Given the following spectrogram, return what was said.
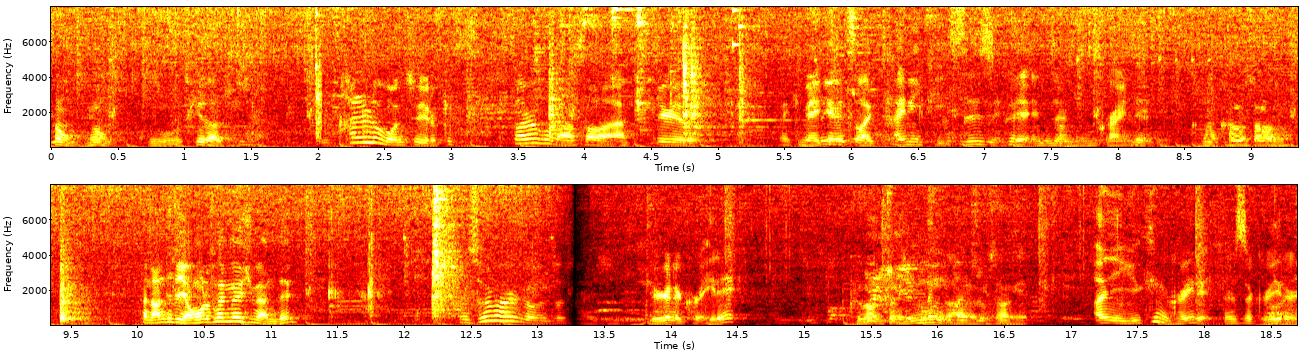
형, 형, 이거 어떻게 다 주지? 칼로 먼저 이렇게 썰고 나서 after like, make it into like tiny pieces, put it in there and grind it. 그냥 칼로 썰어서. 나한테도 영어로 설명해 주면 안 돼? 설명하기가 먼저. You're gonna grate it? 그건 좀 힘든가, 여기서 하기. 아니, you can grate it. There's a grater.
